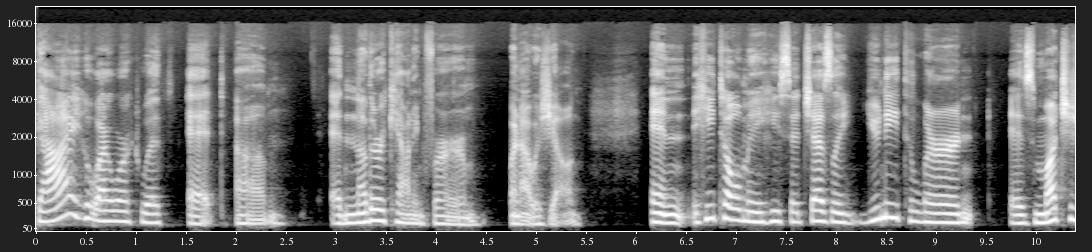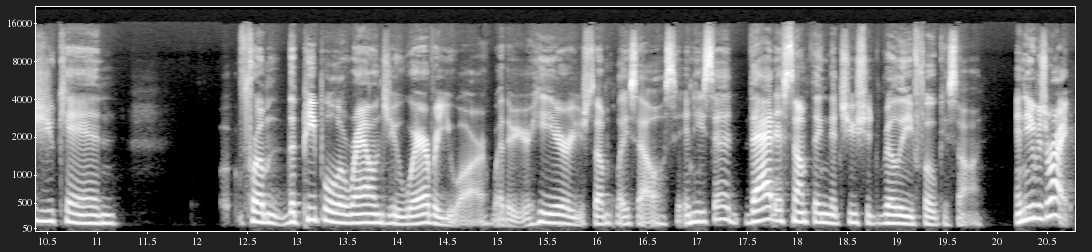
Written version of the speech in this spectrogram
guy who i worked with at um, at another accounting firm when i was young. And he told me he said sheslie you need to learn as much as you can from the people around you, wherever you are, whether you're here or you're someplace else. And he said that is something that you should really focus on. And he was right.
